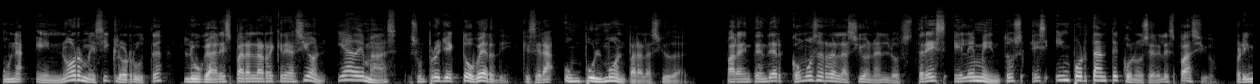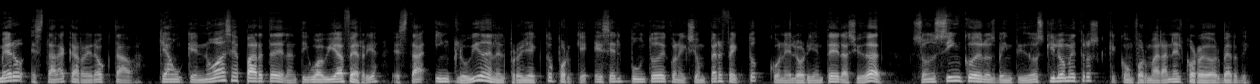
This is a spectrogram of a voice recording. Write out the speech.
una enorme ciclorruta, lugares para la recreación y además es un proyecto verde que será un pulmón para la ciudad. Para entender cómo se relacionan los tres elementos es importante conocer el espacio. Primero está la carrera octava, que aunque no hace parte de la antigua vía férrea, está incluida en el proyecto porque es el punto de conexión perfecto con el oriente de la ciudad. Son 5 de los 22 kilómetros que conformarán el corredor verde.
